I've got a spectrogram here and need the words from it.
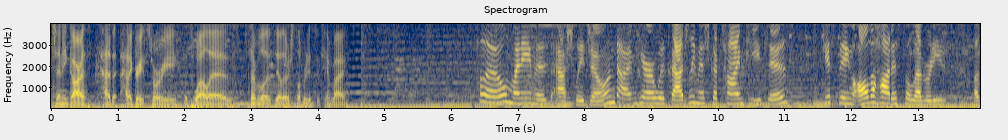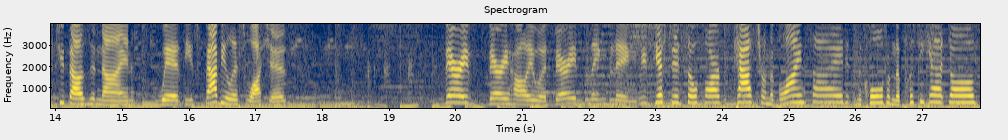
Jennie Garth had had a great story, as well as several of the other celebrities that came by. Hello, my name is Ashley Jones. I'm here with Badgley Mischka Timepieces, gifting all the hottest celebrities of 2009 with these fabulous watches. Very, very Hollywood, very bling bling. We've gifted so far cast from The Blind Side, Nicole from the Pussycat Dolls,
